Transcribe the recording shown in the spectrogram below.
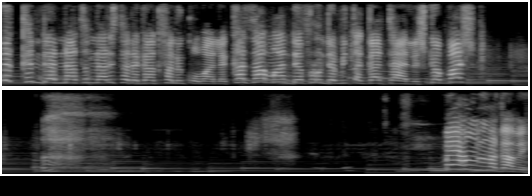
ልክ እንደ እናትና ልጅ ተደጋግፈን እንቆማለን። ከዛ ማን ደፍሮ እንደሚጠጋ ታያለሽ። ገባሽ? በይ አሁን ረጋ በይ።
